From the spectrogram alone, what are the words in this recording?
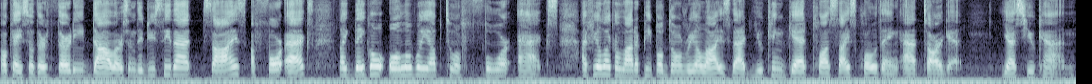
Okay so they're $30 and did you see that size? A 4x like they go all the way up to a 4x i feel like a lot of people don't realize that you can get plus size clothing at target. Yes you can.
